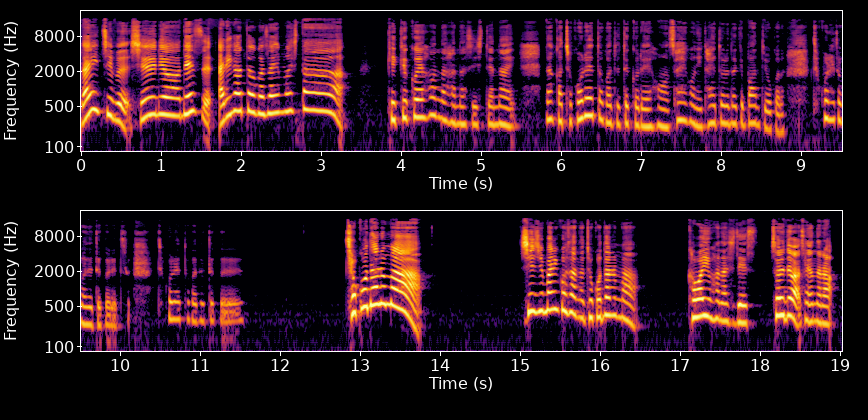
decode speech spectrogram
第1部終了です。ありがとうございました。結局絵本の話してない。なんかチョコレートが出てくる絵本、最後にタイトルだけバンって言おうかな。チョコレートが出てくるやつ。チョコレートが出てくる。チョコダルマ真珠マリコさんのチョコダルマ。かわいいお話です。それでは、さよなら。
